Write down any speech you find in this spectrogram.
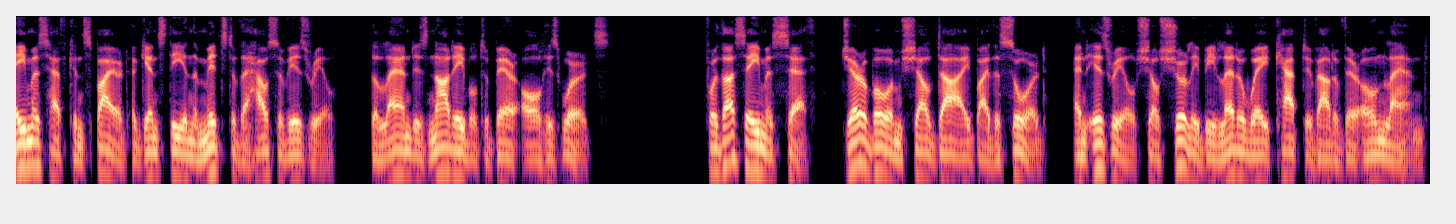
Amos hath conspired against thee in the midst of the house of Israel. The land is not able to bear all his words. For thus Amos saith, Jeroboam shall die by the sword, and Israel shall surely be led away captive out of their own land.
